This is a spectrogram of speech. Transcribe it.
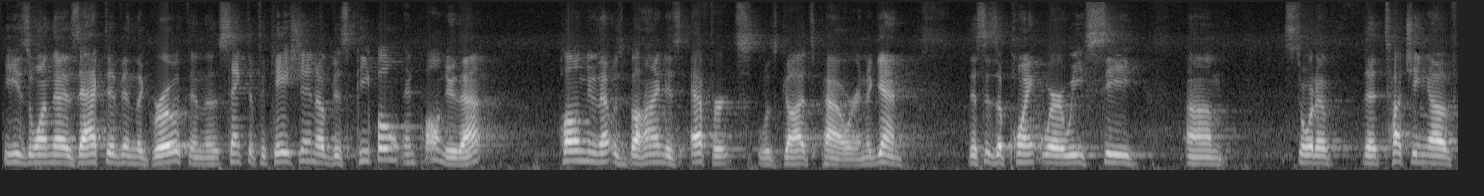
He's the one that is active in the growth and the sanctification of his people, and Paul knew that. Paul knew that was behind his efforts was God's power. And again, this is a point where we see um, sort of the touching of,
